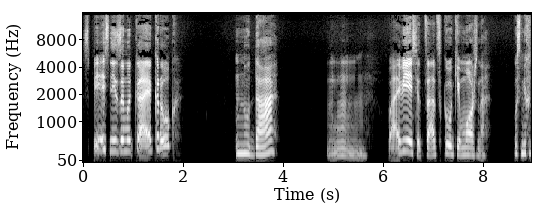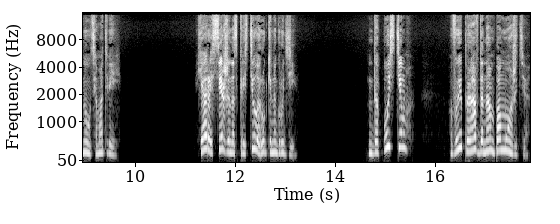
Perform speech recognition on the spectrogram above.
С песней «Замыкая круг»? Ну да. М -м, повеситься от скуки можно, усмехнулся Матвей. Я рассерженно скрестила руки на груди. Допустим, вы правда нам поможете.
